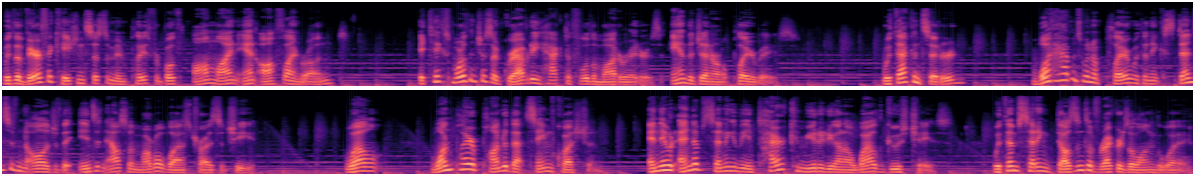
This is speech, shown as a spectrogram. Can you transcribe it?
With a verification system in place for both online and offline runs, it takes more than just a gravity hack to fool the moderators and the general player base. With that considered, what happens when a player with an extensive knowledge of the ins and outs of Marble Blast tries to cheat? Well, one player pondered that same question, and they would end up sending the entire community on a wild goose chase, with them setting dozens of records along the way.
